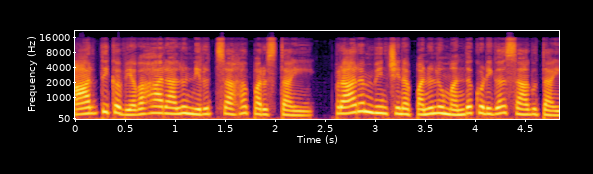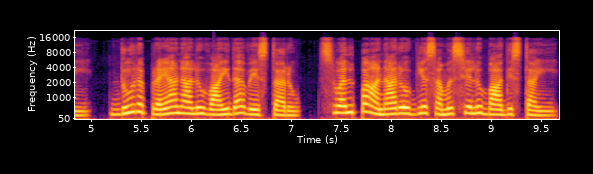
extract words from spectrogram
ఆర్థిక వ్యవహారాలు నిరుత్సాహపరుస్తాయి. ప్రారంభించిన పనులు మందకొడిగా సాగుతాయి. దూర ప్రయాణాలు వాయిదా వేస్తారు. స్వల్ప అనారోగ్య సమస్యలు బాధిస్తాయి.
